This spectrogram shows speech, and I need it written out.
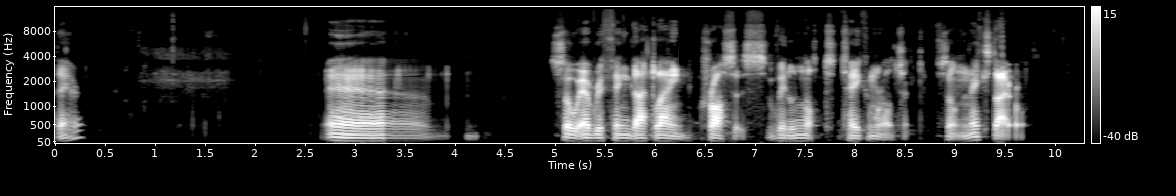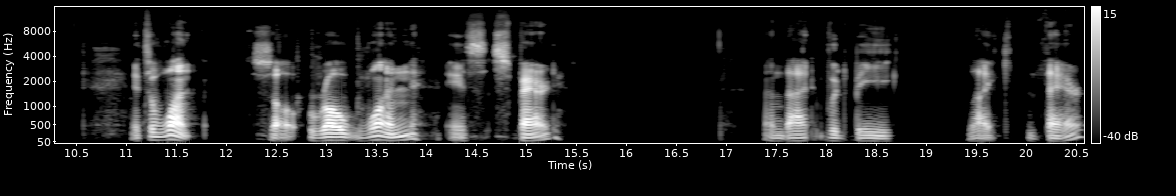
there. Um, so everything that line crosses will not take a moral check. So next die roll. It's a 1. So row 1 is spared. And that would be like there.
